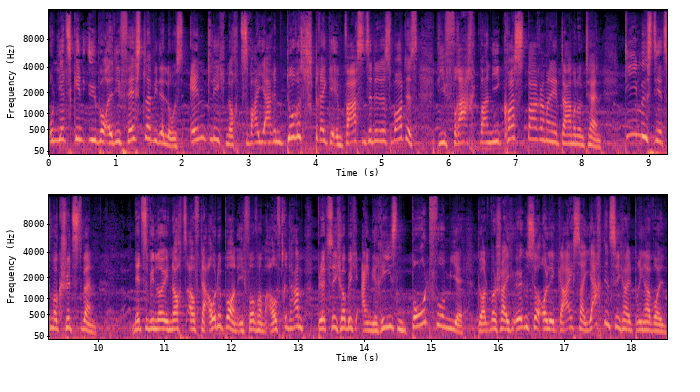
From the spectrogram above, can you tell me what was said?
Und jetzt gehen überall die Festler wieder los. Endlich noch zwei Jahre Durststrecke im wahrsten Sinne des Wortes. Die Fracht war nie kostbarer, meine Damen und Herren. Die müsste jetzt mal geschützt werden. Nicht so wie neulich nachts auf der Autobahn. Ich vor vom Auftritt haben, plötzlich habe ich ein riesen Boot vor mir. Dort wahrscheinlich irgend so Oligarch seine Yacht in Sicherheit bringen wollen.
